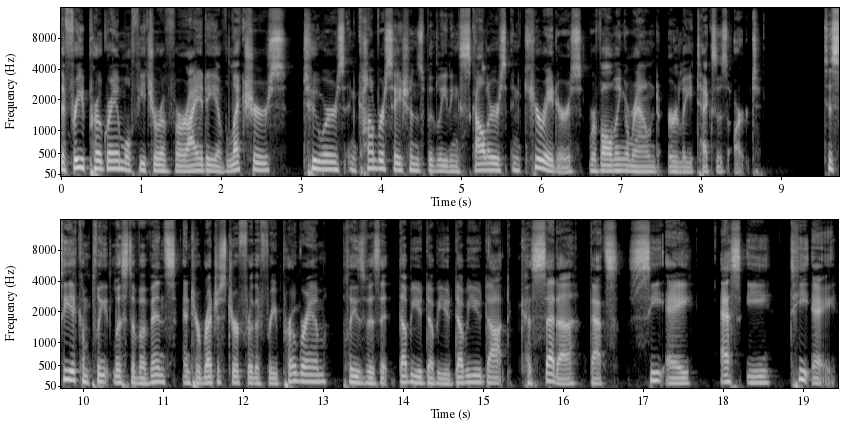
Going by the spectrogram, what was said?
The free program will feature a variety of lectures, tours, and conversations with leading scholars and curators revolving around early Texas art. To see a complete list of events and to register for the free program, please visit www.caseta, that's C A S E T A.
